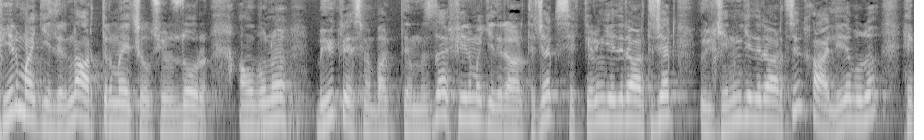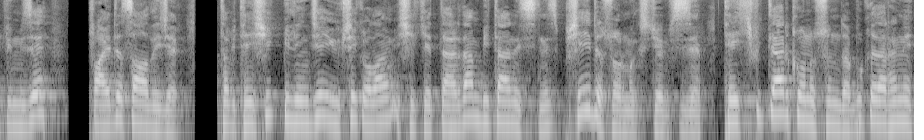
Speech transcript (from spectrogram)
firma gelirini arttırmaya çalışıyoruz doğru. Ama bunu büyük resme baktığımızda firma geliri artacak, sektörün geliri artacak, ülkenin geliri artacak haliyle bu da hepimize fayda sağlayacak. Tabii teşvik bilinci yüksek olan şirketlerden bir tanesiniz. Bir şey de sormak istiyorum size. Teşvikler konusunda bu kadar hani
